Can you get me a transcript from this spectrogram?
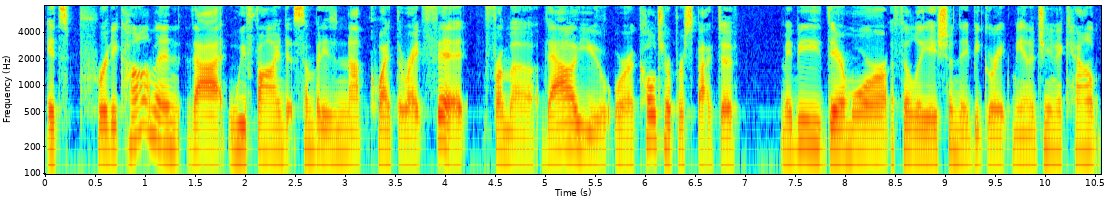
it's pretty common that we find that somebody's not quite the right fit from a value or a culture perspective Maybe they're more affiliation, they'd be great managing an account,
